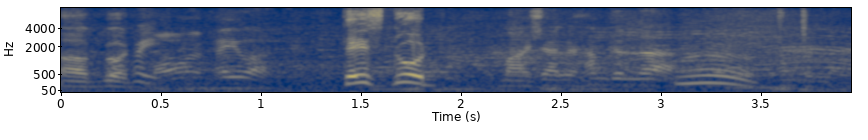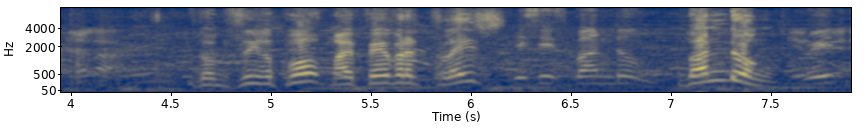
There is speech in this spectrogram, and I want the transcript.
Oh, good. Aywa. Tastes good. MashaAllah, Alhamdulillah. From Singapore, my favorite place, This is Bandung. Bandung. With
